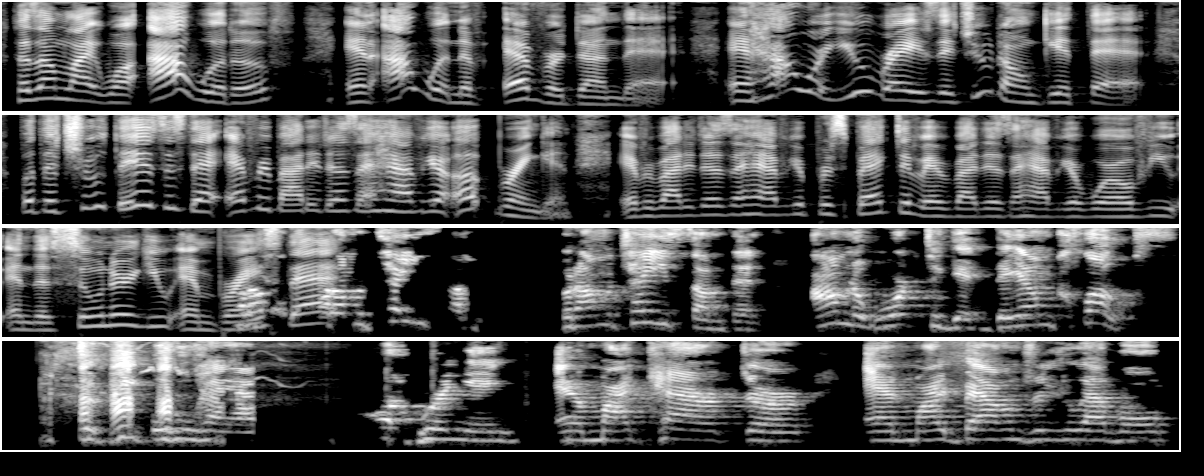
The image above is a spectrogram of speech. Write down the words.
Because I'm like, well, I would have, and I wouldn't have ever done that. And how were you raised that you don't get that? But the truth is, is that everybody doesn't have your upbringing. Everybody doesn't have your perspective. Everybody doesn't have your worldview. And the sooner you embrace that. But I'm, tell you something. But I'm going to tell you something. I'm going to work to get damn close to people who have upbringing and my character and my boundary level.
